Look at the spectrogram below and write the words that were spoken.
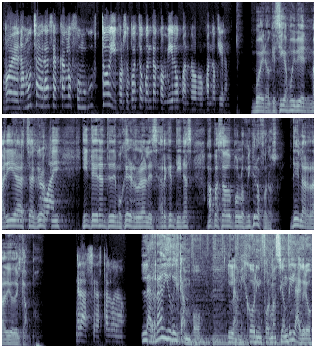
Bueno, muchas gracias Carlos, fue un gusto y por supuesto cuentan conmigo cuando, cuando quieran. Bueno, que sigas muy bien. María Chagroski, integrante de Mujeres Rurales Argentinas, ha pasado por los micrófonos de la Radio del Campo. Gracias, hasta luego. La Radio del Campo, la mejor información del agro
